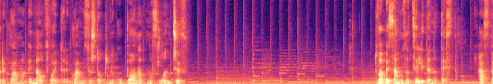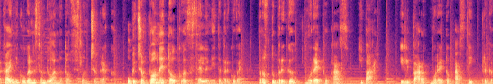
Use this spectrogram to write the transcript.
реклама, една от своите реклами, защото на купонът на Слънчев Това бе само за целите на теста. Аз така и никога не съм била на този слънчев бряг. Обичам по-не толкова заселените брегове. Просто брега, морето, аз и парът. Или парът, морето, аз и брега.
